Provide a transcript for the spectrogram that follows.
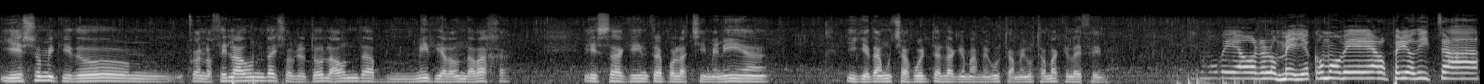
Y eso me quedó, mm, conocer la onda y sobre todo la onda media, la onda baja, esa que entra por la chimenea y que da muchas vueltas es la que más me gusta, me gusta más que la FM. ¿Y cómo ve ahora los medios? ¿Cómo ve a los periodistas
